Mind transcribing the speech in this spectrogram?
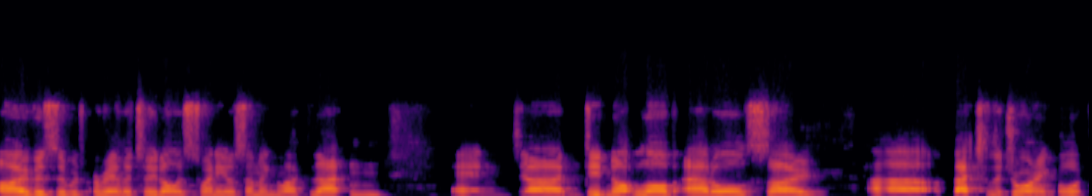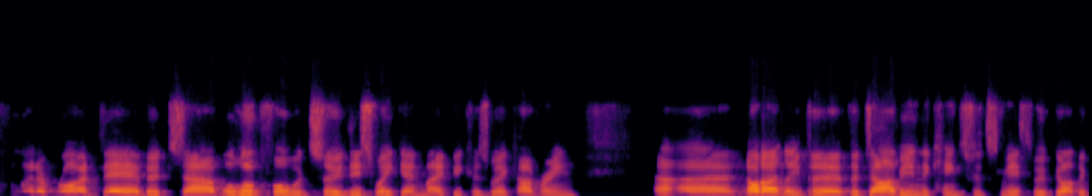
overs around the two dollars twenty or something like that, and and uh, did not lob at all. So uh, back to the drawing board for let it ride there. But uh, we'll look forward to this weekend, mate, because we're covering uh, not only the the Derby and the Kingsford Smith. We've got the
